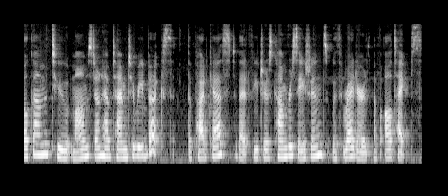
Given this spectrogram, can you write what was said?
Welcome to Moms Don't Have Time to Read Books, the podcast that features conversations with writers of all types.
